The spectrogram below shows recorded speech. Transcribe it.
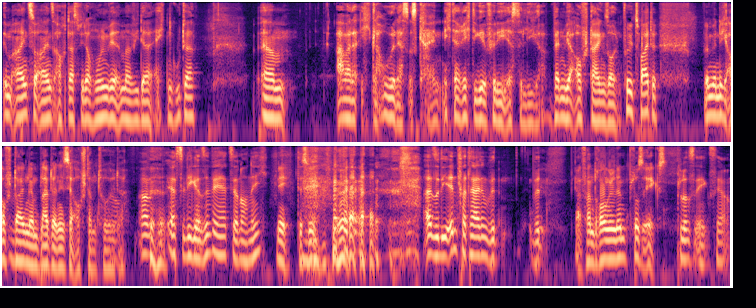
im 1 zu 1, auch das wiederholen wir immer wieder, echt ein guter. Ähm, aber da, ich glaube, das ist kein, nicht der richtige für die erste Liga, wenn wir aufsteigen sollten. Für die zweite, wenn wir nicht aufsteigen, dann bleibt er nächstes Jahr auch Stammtorhüter. Aber erste Liga sind wir jetzt ja noch nicht. Nee, deswegen. Also die Innenverteidigung wird, wird ja, Van Drongelen plus X. plus X, ja.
